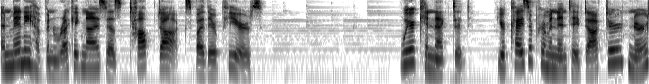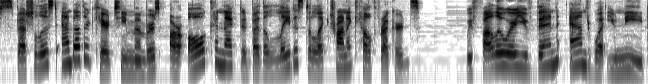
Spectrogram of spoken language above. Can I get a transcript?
and many have been recognized as top docs by their peers. We're connected. Your Kaiser Permanente doctor, nurse, specialist, and other care team members are all connected by the latest electronic health records. We follow where you've been and what you need.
